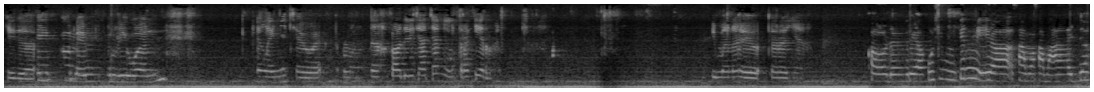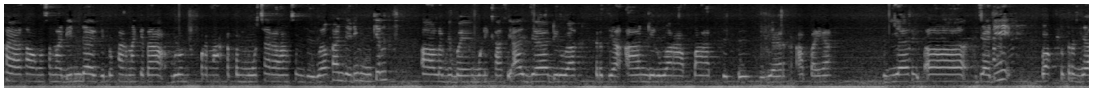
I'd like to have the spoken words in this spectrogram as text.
Juga itu Nebuliwan yang lainnya cewek nah kalau dari Caca nih terakhir gimana ya caranya? Kalau dari aku sih mungkin ya sama-sama aja kayak sama-sama Dinda gitu karena kita belum pernah ketemu secara langsung juga kan. Jadi mungkin uh, lebih banyak komunikasi aja di luar kerjaan di luar rapat gitu biar apa ya biar uh, jadi waktu kerja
